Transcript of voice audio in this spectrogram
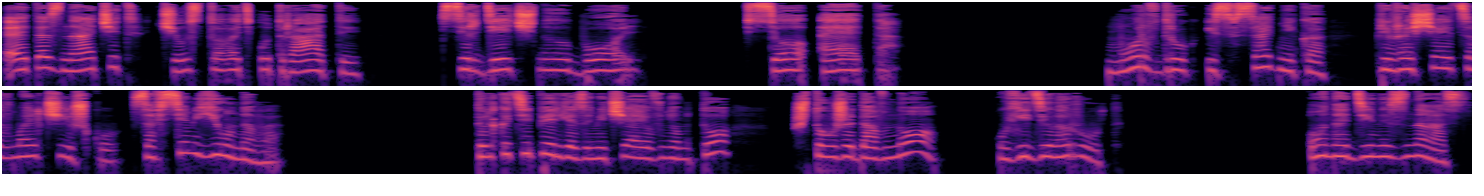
Это значит чувствовать утраты, сердечную боль. Все это. Мор вдруг из всадника превращается в мальчишку, совсем юного. Только теперь я замечаю в нем то, что уже давно увидела Рут. Он один из нас,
